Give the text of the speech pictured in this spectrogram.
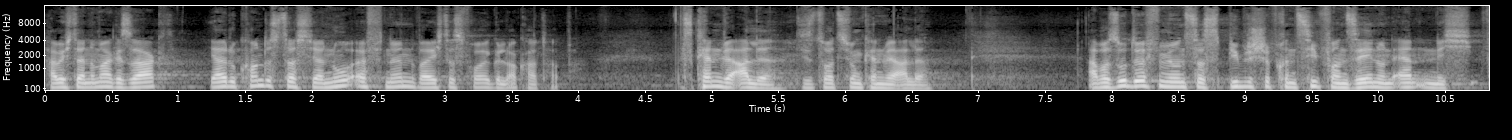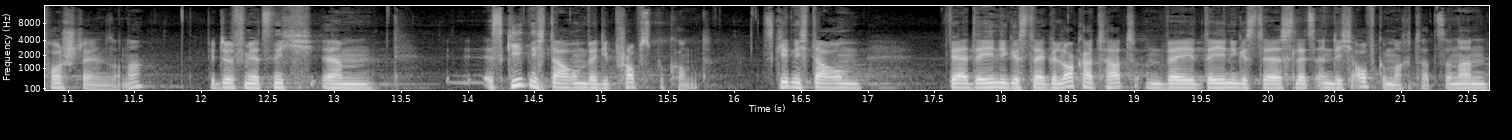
habe ich dann immer gesagt, ja, du konntest das ja nur öffnen, weil ich das vorher gelockert habe. Das kennen wir alle, die Situation kennen wir alle. Aber so dürfen wir uns das biblische Prinzip von Sehen und Ernten nicht vorstellen. So, ne? Wir dürfen jetzt nicht, ähm, es geht nicht darum, wer die Props bekommt. Es geht nicht darum, wer derjenige ist, der gelockert hat und wer derjenige ist, der es letztendlich aufgemacht hat, sondern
